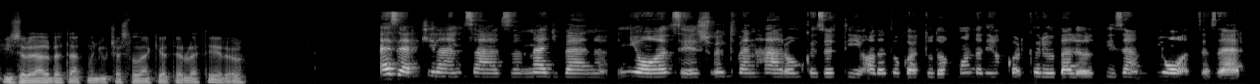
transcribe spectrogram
Izraelbe, tehát mondjuk Csehszlovákia területéről? 1948 és 53 közötti adatokat tudok mondani, akkor körülbelül 18 ezer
